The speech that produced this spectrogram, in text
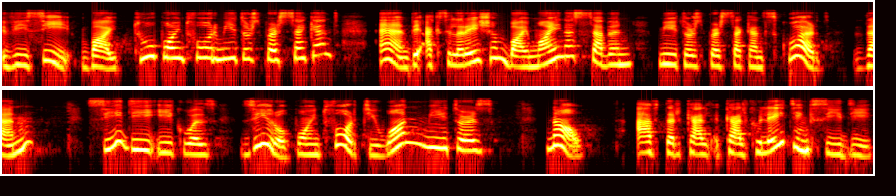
Vc by 2.4 meters per second and the acceleration by minus 7 meters per second squared. Then, CD equals 0.41 meters. Now, after cal calculating CD,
